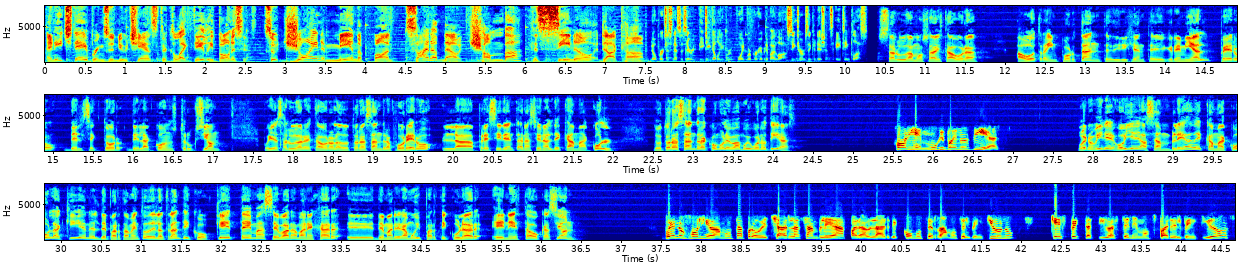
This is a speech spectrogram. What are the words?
and each day brings a new chance to collect daily bonuses. So join me in the fun. Sign up now at ChumbaCasino.com. No purchase necessary. BGW. Void were prohibited by law. See terms and conditions. 18 plus. Saludamos a esta hora a otra importante dirigente gremial, pero del sector de la construcción. Voy a saludar a esta hora a la doctora Sandra Forero, la presidenta nacional de Camacol. Doctora Sandra, ¿cómo le va? Muy buenos días. Jorge, muy buenos días. Bueno, mire, hoy hay asamblea de Camacol aquí en el Departamento del Atlántico. ¿Qué temas se van a manejar eh, de manera muy particular en esta ocasión? Bueno, Jorge, vamos a aprovechar la asamblea para hablar de cómo cerramos el 21, qué expectativas tenemos para el 22.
